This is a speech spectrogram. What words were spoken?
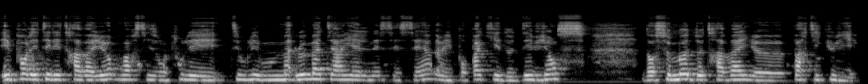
Et pour les télétravailleurs, voir s'ils ont tous les, tous les, le matériel nécessaire et pour pas qu'il y ait de déviance dans ce mode de travail euh, particulier.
